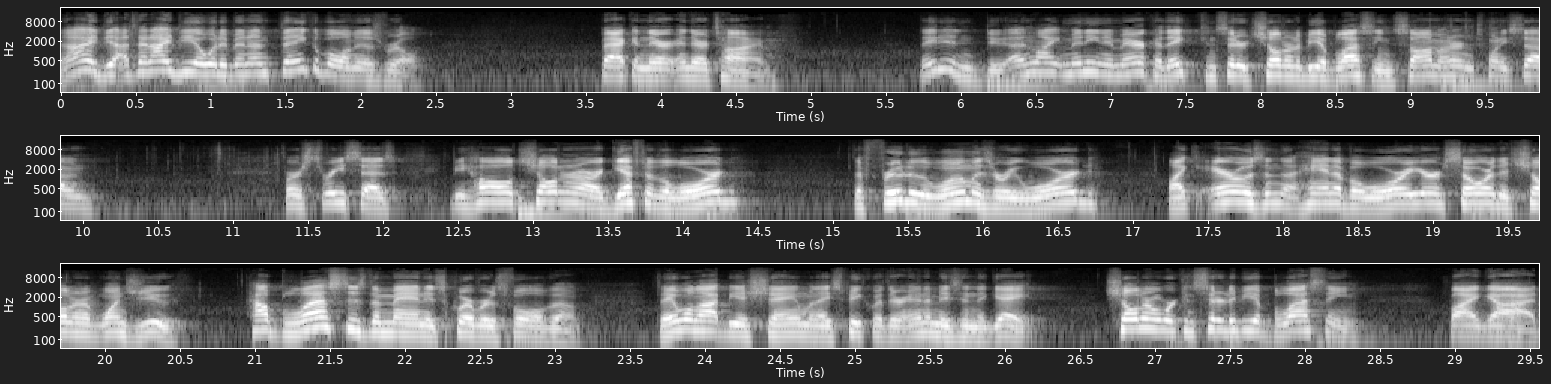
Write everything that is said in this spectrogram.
Now, that idea would have been unthinkable in Israel back in their, in their time. They didn't do, unlike many in America, they considered children to be a blessing. Psalm 127, verse 3 says, Behold, children are a gift of the Lord. The fruit of the womb is a reward. Like arrows in the hand of a warrior, so are the children of one's youth. How blessed is the man whose quiver is full of them. They will not be ashamed when they speak with their enemies in the gate. Children were considered to be a blessing by God.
